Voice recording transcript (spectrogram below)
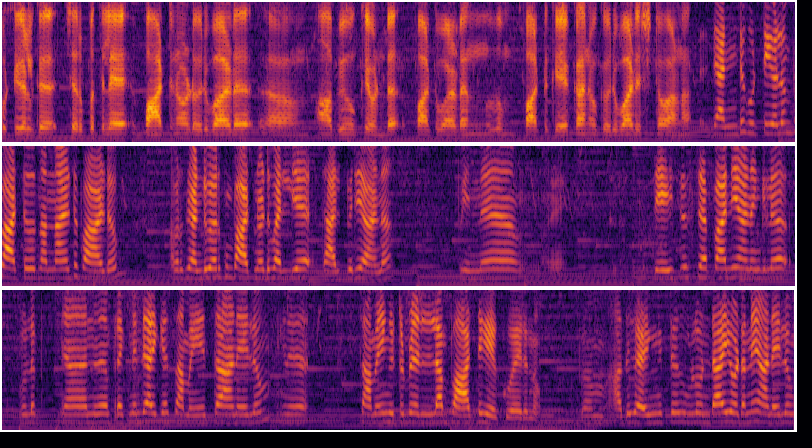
കുട്ടികൾക്ക് ചെറുപ്പത്തിലെ പാട്ടിനോട് ഒരുപാട് ആഭിമുഖ്യമുണ്ട് പാട്ട് പാടുന്നതും പാട്ട് കേൾക്കാനും ഒക്കെ ഒരുപാട് ഇഷ്ടമാണ്. രണ്ട് കുട്ടികളും പാട്ട് നന്നായിട്ട് പാടും. അവർക്ക് രണ്ടുപേർക്കും പാട്ടിനോട് വലിയ താല്പര്യമാണ്. പിന്നെ പ്രത്യേകിച്ച് സ്റ്റെഫാനി ആണെങ്കിൽ ഞാൻ പ്രഗ്നന്റ് ആയിരിക്കുന്ന സമയത്താണേലും ഇങ്ങനെ സമയം കിട്ടുമ്പോഴെല്ലാം പാട്ട് കേൾക്കുമായിരുന്നു അപ്പം അത് കഴിഞ്ഞിട്ട് നമ്മൾ ഉണ്ടായ ഉടനെ ആണേലും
